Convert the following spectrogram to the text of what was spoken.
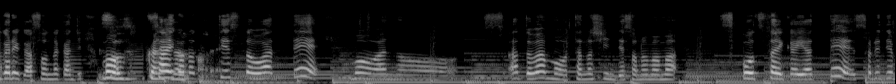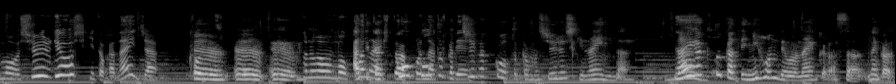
流れがそんな感じ。もう最後のテスト終わってもうあのーあとはもう楽しんでそのままスポーツ大会やってそれでもう終了式とかないじゃん。うんうんうんそ。のままもう来ない人は高校とか来なくて。中学校とかも修了式ないんだ。大学とかって日本でもないからさ、なんか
